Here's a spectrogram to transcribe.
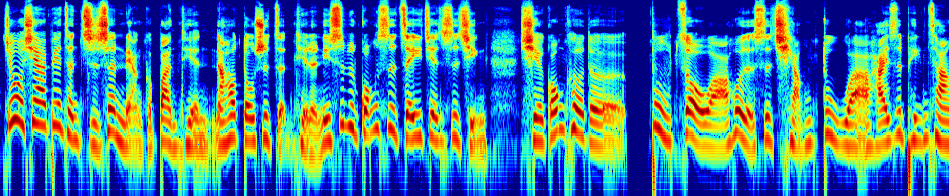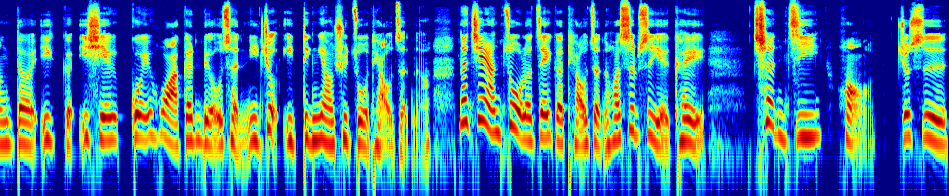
结果现在变成只剩两个半天，然后都是整天了。你是不是光是这一件事情，写功课的步骤啊，或者是强度啊，还是平常的一个一些规划跟流程，你就一定要去做调整啊？那既然做了这个调整的话，是不是也可以趁机哈？就是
